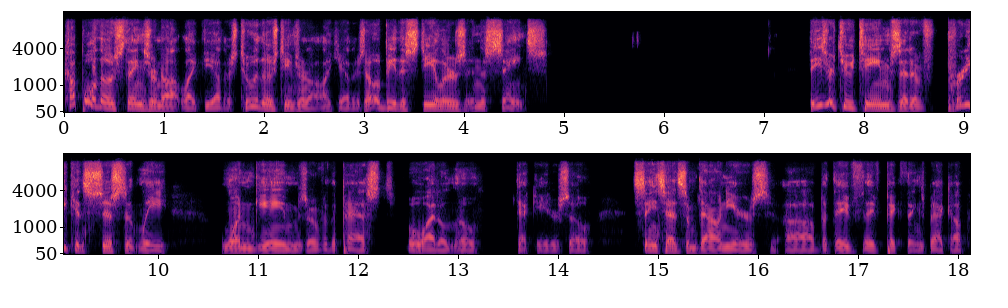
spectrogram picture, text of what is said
A couple of those things are not like the others. Two of those teams are not like the others. That would be the Steelers and the Saints. These are two teams that have pretty consistently won games over the past, oh, I don't know, decade or so. Saints had some down years, uh, but they've they've picked things back up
